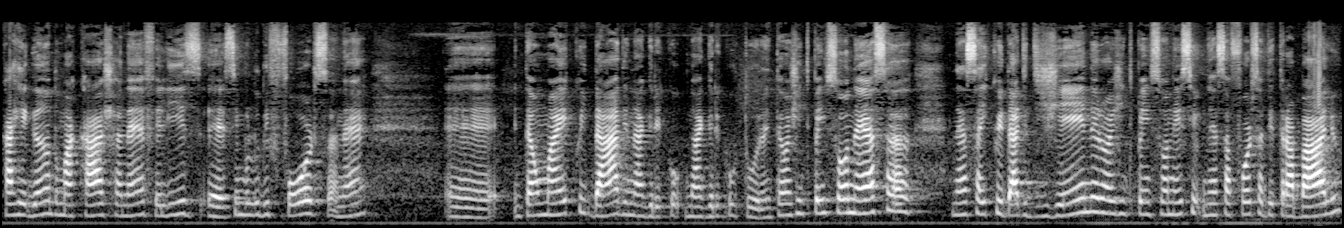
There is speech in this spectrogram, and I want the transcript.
carregando uma caixa, né, feliz, é, símbolo de força, né, é, então, uma equidade na, agricultura. Então, a gente pensou nessa, nessa equidade de gênero, a gente pensou nesse, nessa força de trabalho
